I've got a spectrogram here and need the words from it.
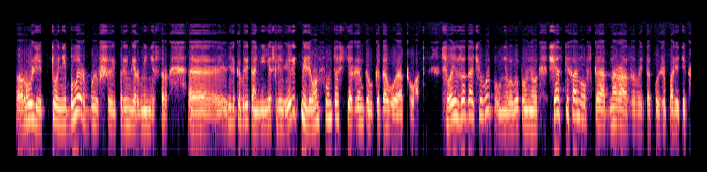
рулит Тони Блэр, бывший премьер-министр э, Великобритании, если верить, миллион фунтов стерлингов годовой оклад свою задачу выполнила, выполнила. Сейчас Тихановская одноразовый такой же политик.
